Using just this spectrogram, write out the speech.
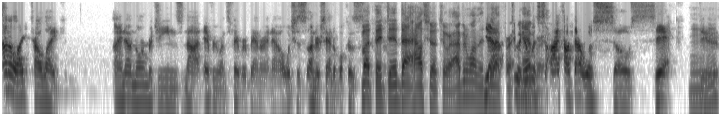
kind of liked how like I know Norma Jean's not everyone's favorite band right now, which is understandable because But they did that house show tour. I've been wanting to do yeah, that forever. dude, it was. I thought that was so sick, Mhm. dude.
